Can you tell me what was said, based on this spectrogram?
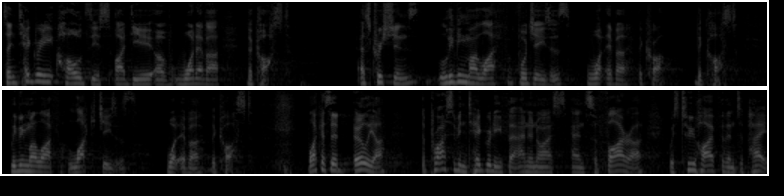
So integrity holds this idea of whatever the cost. As Christians, living my life for Jesus, whatever the, cro- the cost. Living my life like Jesus, whatever the cost. Like I said earlier, the price of integrity for Ananias and Sapphira was too high for them to pay.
